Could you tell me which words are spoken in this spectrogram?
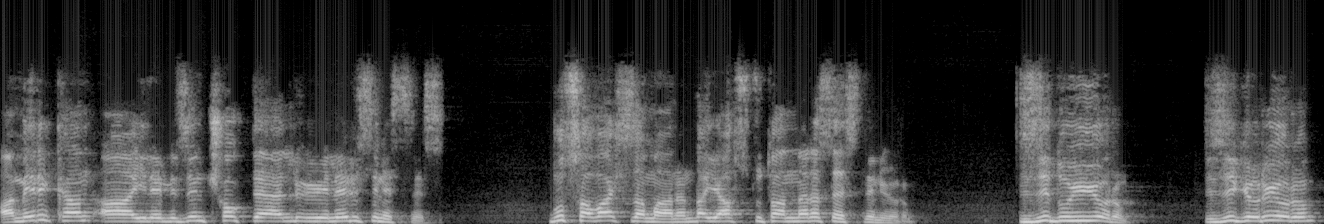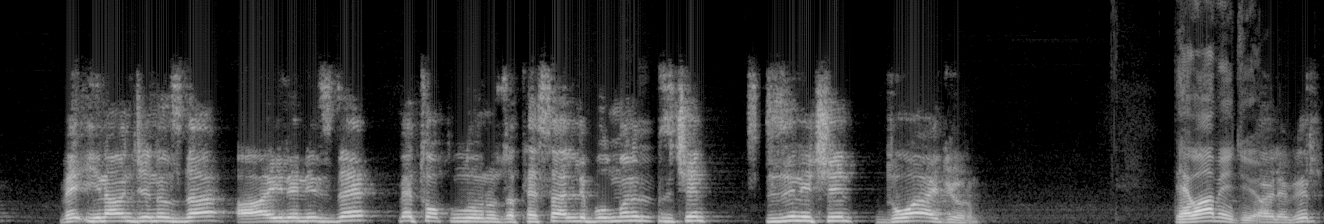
Amerikan ailemizin çok değerli üyelerisiniz siz. Bu savaş zamanında yas tutanlara sesleniyorum. Sizi duyuyorum, sizi görüyorum ve inancınızda, ailenizde ve topluluğunuzda teselli bulmanız için sizin için dua ediyorum. Devam ediyor. Böyle bir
